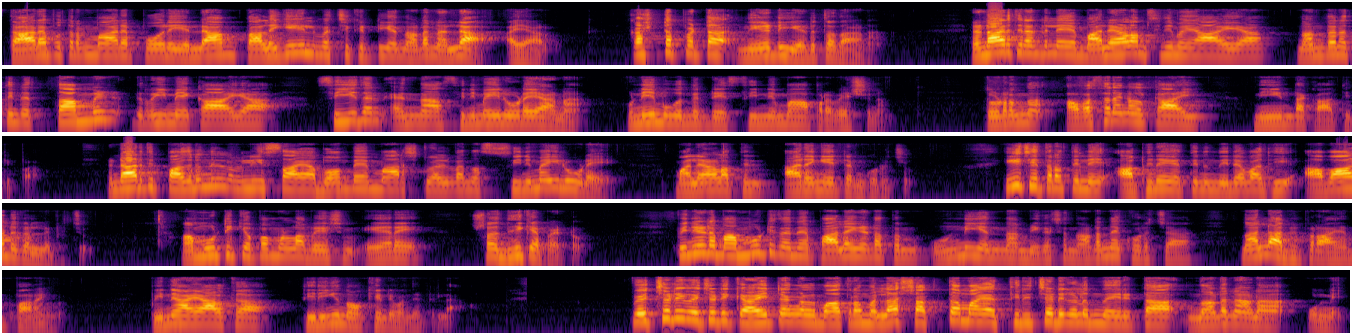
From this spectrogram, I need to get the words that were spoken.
താരപുത്രന്മാരെ പോലെ എല്ലാം തളികയിൽ വെച്ച് കിട്ടിയ നടനല്ല അയാൾ. കഷ്ടപ്പെട്ട നേടിയെടുത്തതാണ്. രണ്ടായിരത്തി രണ്ടിലെ മലയാളം സിനിമയായ നന്ദനത്തിന്റെ തമിഴ് റീമേക്കായ സീതൻ എന്ന സിനിമയിലൂടെയാണ് ഉണ്ണി മുകുന്ദന്റെ സിനിമാ പ്രവേശനം. തുടർന്ന് അവസരങ്ങൾക്കായി നീണ്ട കാത്തിരിപ്പ്. രണ്ടായിരത്തി പതിനൊന്നിൽ റിലീസായ ബോംബെ മാർച്ച് ട്വൽവ് എന്ന സിനിമയിലൂടെ മലയാളത്തിൽ അരങ്ങേറ്റം കുറിച്ചു. ഈ ചിത്രത്തിലെ അഭിനയത്തിന് നിരവധി അവാർഡുകൾ ലഭിച്ചു. മമ്മൂട്ടിക്കൊപ്പമുള്ള വേഷം ഏറെ ശ്രദ്ധിക്കപ്പെട്ടു. പിന്നീട് മമ്മൂട്ടി തന്നെ പലയിടത്തും ഉണ്ണി എന്ന മികച്ച നടനെക്കുറിച്ച് നല്ല അഭിപ്രായം പറഞ്ഞു. പിന്നെ അയാൾക്ക് തിരിഞ്ഞു നോക്കേണ്ടി വന്നിട്ടില്ല. വെച്ചടി വെച്ചടി കയറ്റങ്ങൾ മാത്രമല്ല ശക്തമായ തിരിച്ചടികളും നേരിട്ട നടനാണ് ഉണ്ണി.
